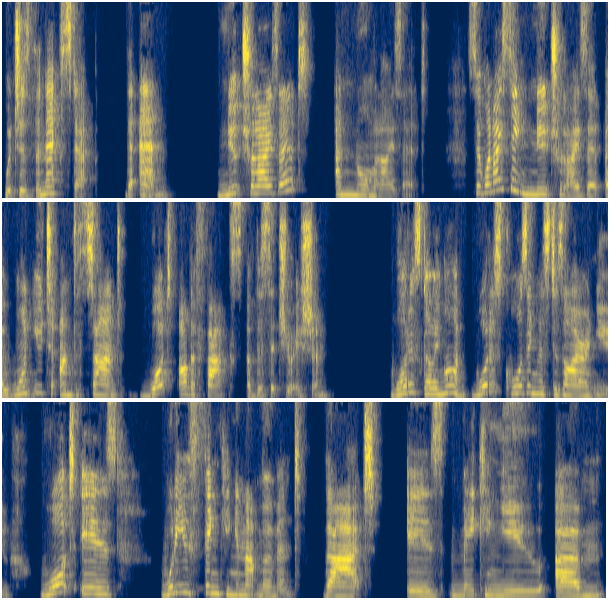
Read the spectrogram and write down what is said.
which is the next step, the N. Neutralize it and normalize it. So when I say neutralize it, I want you to understand what are the facts of the situation what is going on? What is causing this desire in you? What is, what are you thinking in that moment that is making you, um,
